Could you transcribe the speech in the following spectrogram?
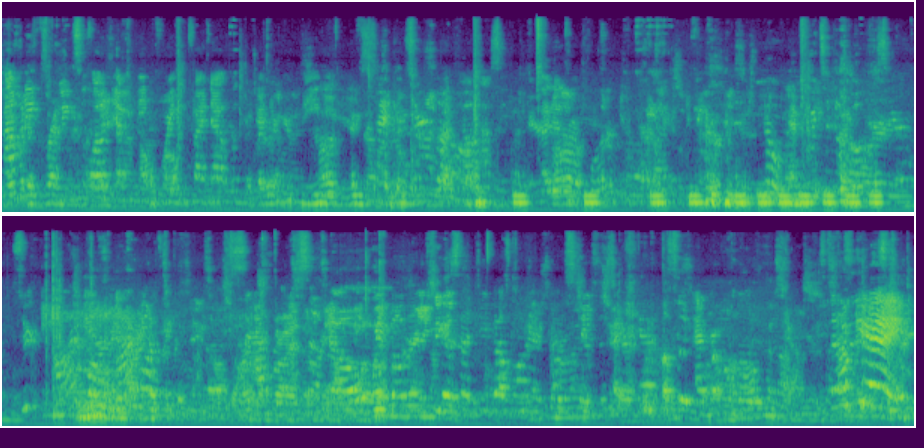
How many weeks alone do you have to be before you can find out what the gender you're being? No, we took a vote this year. I want, to go to the No, we voted. You guys do you guys want to go to the second? Everyone voted no. Okay.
